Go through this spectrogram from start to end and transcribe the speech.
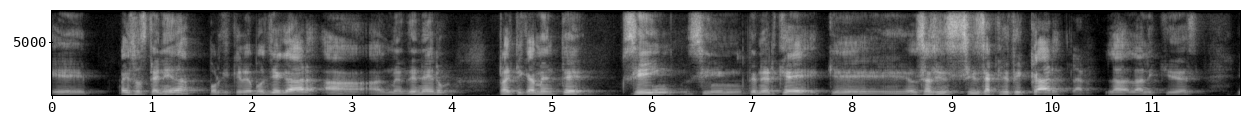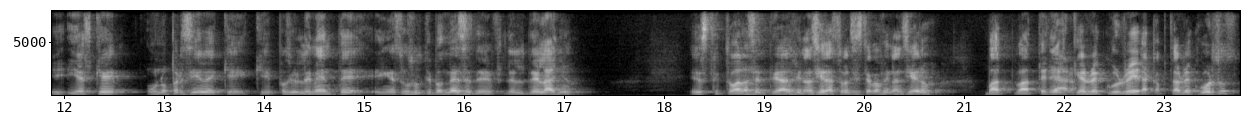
eh, pues, sostenida porque queremos llegar al mes de enero prácticamente sin, sin tener que, o sea, sin, sacrificar la, liquidez. Y, es que uno percibe que, que posiblemente en estos últimos meses del año, este, todas las entidades financieras, todo el sistema financiero, va, va a tener que recurrir a captar recursos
